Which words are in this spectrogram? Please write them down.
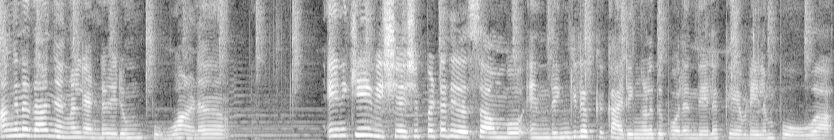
അങ്ങനെ ഇതാ ഞങ്ങൾ രണ്ടുപേരും പോവാണ്. എനിക്ക് ഈ വിശേഷപ്പെട്ട ദിവസമാകുമ്പോൾ എന്തെങ്കിലുമൊക്കെ കാര്യങ്ങൾ ഇതുപോലെ എന്തെങ്കിലുമൊക്കെ എവിടെയെങ്കിലും പോവുക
